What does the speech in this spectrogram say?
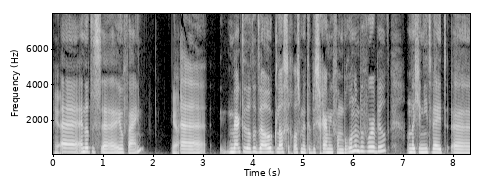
Eh, en dat is eh, heel fijn. Ja. Eh, ik merkte dat het wel ook lastig was met de bescherming van bronnen bijvoorbeeld. Omdat je niet weet eh,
